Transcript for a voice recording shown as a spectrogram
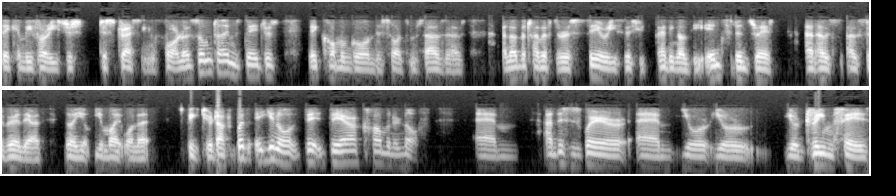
they can be very just distressing for. Now sometimes they just they come and go and they sort themselves out. Another time, if they're a serious issue, depending on the incidence rate and how how severe they are, you know, you, you might want to speak to your doctor. But you know they they are common enough. Um, and this is where um, your your your dream phase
